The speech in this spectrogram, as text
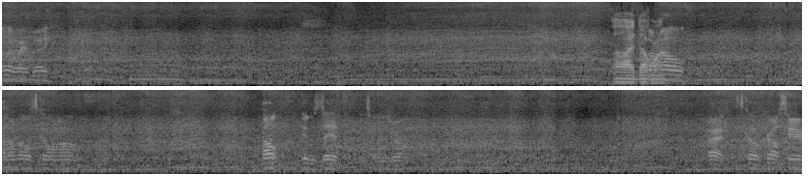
Other way, buddy. Oh, I I don't don't want. know. I don't know what's going on. Oh, it was dead. That's what was wrong. Alright, let's go across here.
